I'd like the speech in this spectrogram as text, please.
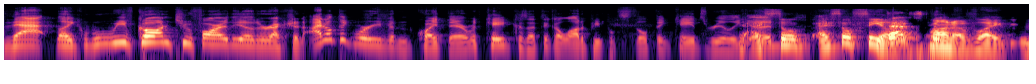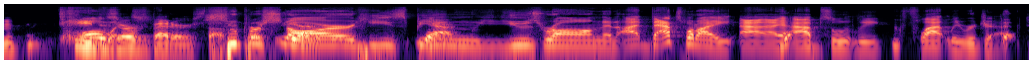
that like we've gone too far in the other direction. I don't think we're even quite there with Cade because I think a lot of people still think Cade's really Yeah, I still I still see a That's the- ton of like Mhm. Cade Always. deserves better stuff. but- Superstar, he's Yeah. being used wrong, and I that's what I I absolutely flatly reject.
